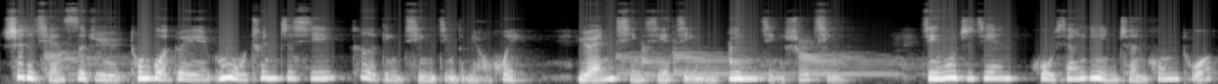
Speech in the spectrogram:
诗的前四句通过对暮春之夕特定情景的描绘，缘情写景，因景抒情，景物之间互相映衬烘托，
